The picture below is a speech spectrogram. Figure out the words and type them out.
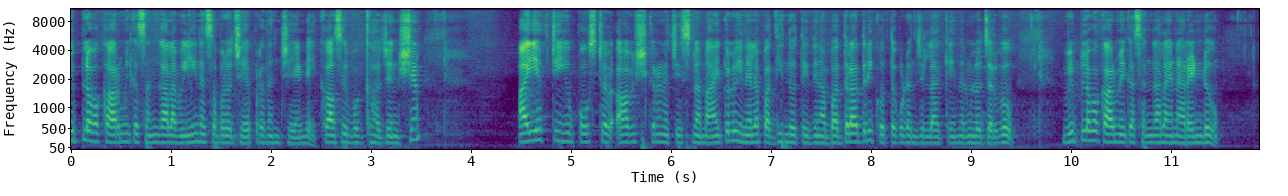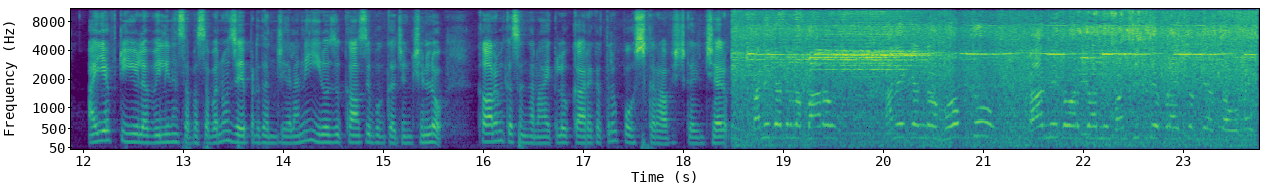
విప్లవ కార్మిక సంఘాల విలీన సభలో జయప్రదం చేయండి. కాశీబుగ్గా జంక్షన్. ఐఎఫ్టియు పోస్టర్ ఆవిష్కరణ చేసిన నాయకులు ఈ నెల పద్దెనిమిదో తేదీన భద్రాద్రి కొత్తగూడెం జిల్లా కేంద్రంలో జరుగు. విప్లవ కార్మిక సంఘాలైన రెండు ఐఎఫ్టీయుల విలీన సభ సభను జయప్రదం చేయాలని ఈరోజు కాశీబుగ్గ జంక్షన్లో కార్మిక సంఘ నాయకులు కార్యకర్తలు పోస్టర్ ఆవిష్కరించారు. పని గంటల భారం అనేకంగా మోపుతూ కార్మిక వర్గాన్ని వంచే ప్రయత్నం చేస్తూ ఉన్నాయి.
